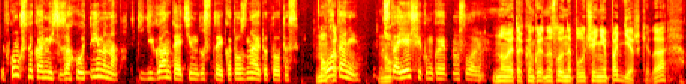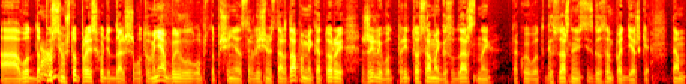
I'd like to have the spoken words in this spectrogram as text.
И в конкурсную комиссию заходят именно такие гиганты IT-индустрии, которые знают эту отрасль. Ну, вот хот... они, ну, настоящие конкурентные условия. Ну, это конкурентные условия на получение поддержки, да? А вот, допустим, да. что происходит дальше? Вот у меня был опыт общения с различными стартапами, которые жили вот при той самой государственной такой вот государственной инвестиции, государственной поддержки. Там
